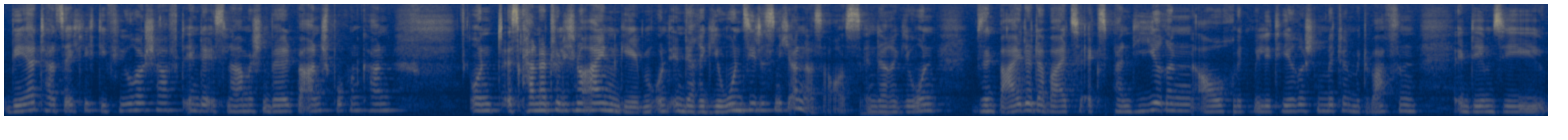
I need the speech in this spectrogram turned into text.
wer tatsächlich die Führerschaft in der islamischen Welt beanspruchen kann. Und es kann natürlich nur einen geben. Und in der Region sieht es nicht anders aus. In der Region sind beide dabei zu expandieren, auch mit militärischen Mitteln, mit Waffen, indem sie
